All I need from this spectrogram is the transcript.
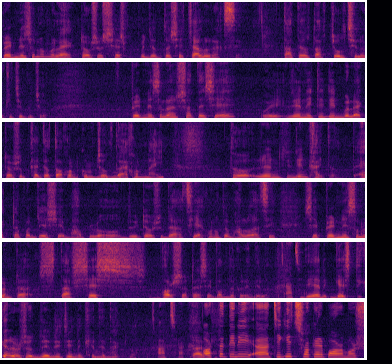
প্রেডনিসোলম বলে একটা ওষুধ শেষ পর্যন্ত সে চালু রাখছে। তাতেও তার চলছিল কিছু কিছু। প্রেডনিসোলনের সাথে সে ওই রেনিটিডিন বলে একটা ওষুধ খাইতো তখন খুব চলতো এখন নাই। তো রেনিটিডিন খাইতো। তো একটা পর্যায়ে সে ভাবলো দুইটা ওষুধে আছি এখনও তো ভালো আছি সে প্রেডনিসোলনটা তার শেষ ভরসাটা সে বন্ধ করে দিল। আচ্ছা। দিয়ে গ্যাস্ট্রিকের ওষুধ রেনিটিডিন খেতে থাকল। আচ্ছা। অর্থাৎ তিনি চিকিৎসকের পরামর্শ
